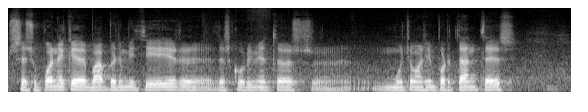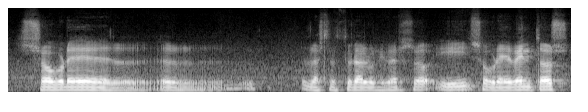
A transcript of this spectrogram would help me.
se supone que va a permitir eh, descubrimientos eh, mucho más importantes sobre la estructura del universo y sobre eventos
